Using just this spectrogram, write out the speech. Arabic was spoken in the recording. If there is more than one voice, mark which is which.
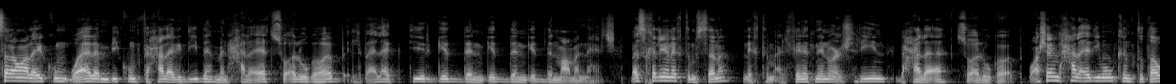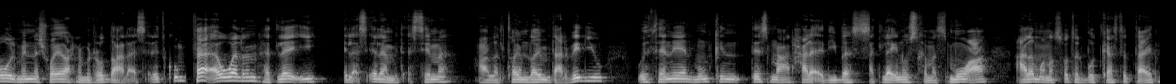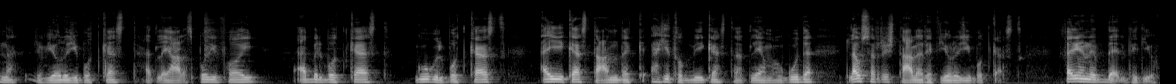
Speaker 1: السلام عليكم واهلا بيكم في حلقة جديدة من حلقات سؤال وجواب اللي بقالها كتير جدا جدا جدا ما عملناهاش. بس خلينا نختم السنة نختم 2022 بحلقة سؤال وجواب. وعشان الحلقة دي ممكن تطول منا شوية وإحنا بنرد على أسئلتكم فاولا هتلاقي الأسئلة متقسمة على ال timeline بتاع الفيديو وثانيا ممكن تسمع الحلقة دي بس هتلاقي نسخة مسموعة على منصات البودكاست بتاعتنا Reviewology Podcast هتلاقيها على Spotify Apple Podcast Google Podcast أي cast عندك أي تطبيق cast هتلاقيها موجودة لو سرشت على Reviewology Podcast خلينا نبدأ الفيديو.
